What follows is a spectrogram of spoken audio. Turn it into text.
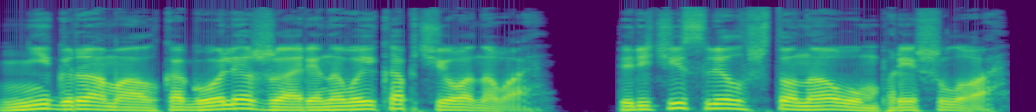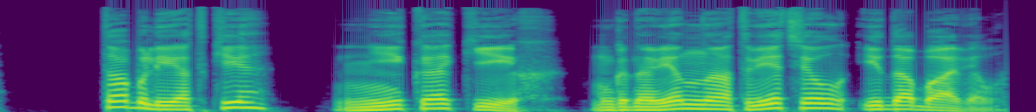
ни грамма алкоголя жареного и копченого. Перечислил, что на ум пришло. «Таблетки?» «Никаких», – мгновенно ответил и добавил.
